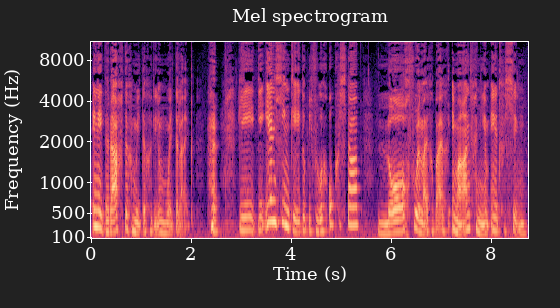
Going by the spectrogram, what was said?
en het regtig moeite gedoen om mooi te lyk. Die die een seentjie het op die verhoog opgestap, laag voor my gebuig en my hand geneem en dit gesien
